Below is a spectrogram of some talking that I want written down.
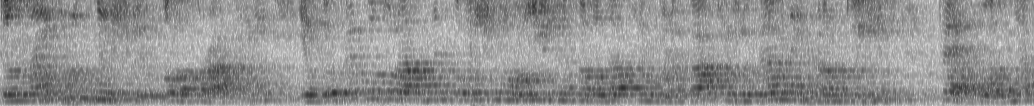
до найбруднішої колаборації, як до прикладу радник колишнього очільника Лода Цимбалюка, чужоземний грантоїд Т. Возняк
